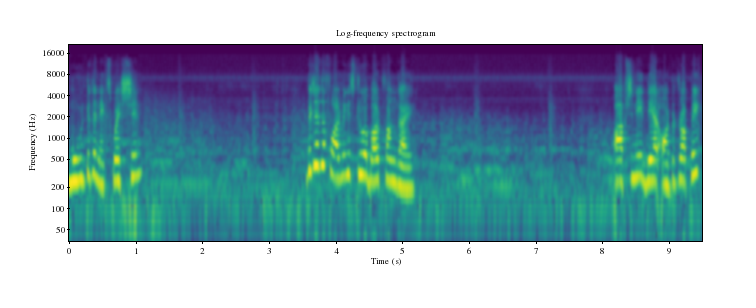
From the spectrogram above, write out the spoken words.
Moving to the next question. Which of the following is true about fungi? Option A they are autotrophic.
